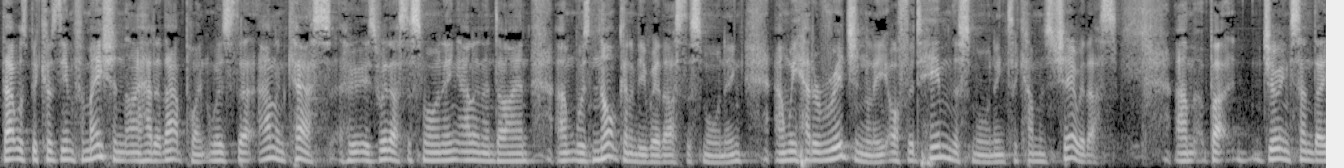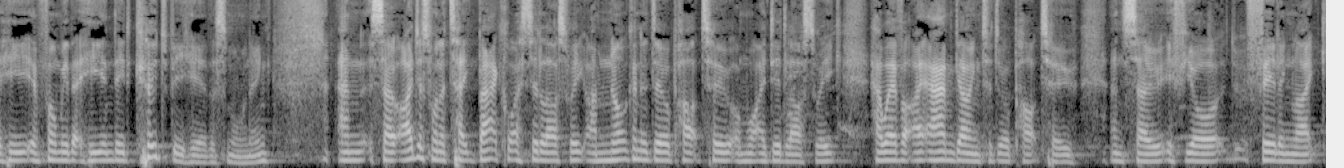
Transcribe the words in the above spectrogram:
That was because the information I had at that point was that Alan Cass, who is with us this morning, Alan and Diane, um, was not going to be with us this morning. And we had originally offered him this morning to come and share with us. Um, but during Sunday, he informed me that he indeed could be here this morning. And so I just want to take back what I said last week. I'm not going to do a part two on what I did last week. However, I am going to do a part two. And so if you're feeling like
